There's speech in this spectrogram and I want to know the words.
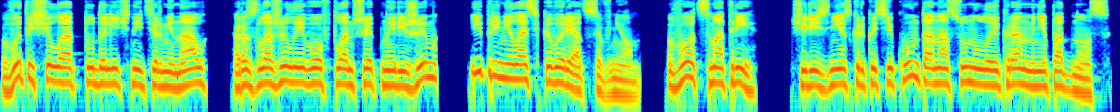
вытащила оттуда личный терминал, разложила его в планшетный режим и принялась ковыряться в нем. «Вот, смотри». Через несколько секунд она сунула экран мне под нос.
